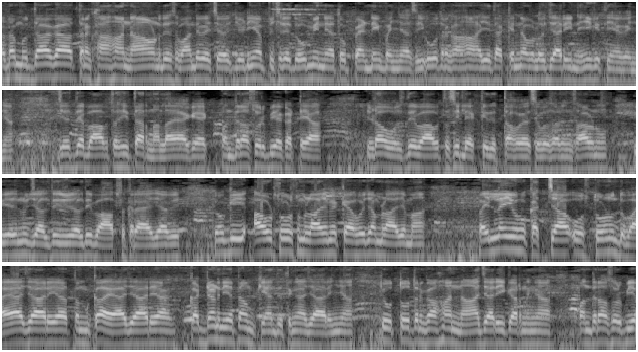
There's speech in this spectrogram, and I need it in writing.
ਸਾਡਾ ਮੁੱਦਾ ਹੈਗਾ ਤਨਖਾਹਾਂ ਨਾ ਆਉਣ ਦੇ ਸਬੰਧ ਵਿੱਚ ਜਿਹੜੀਆਂ ਪਿਛਲੇ 2 ਮਹੀਨਿਆਂ ਤੋਂ ਪੈਂਡਿੰਗ ਪਈਆਂ ਸੀ, ਉਹ ਤਨਖਾਹਾਂ ਹਜੇ ਤੱਕ ਇਹਨਾਂ ਵੱਲੋਂ ਜਾਰੀ ਨਹੀਂ ਕੀਤੀਆਂ ਗਈਆਂ। ਜਿਸ ਦੇ ਬਾਬਤ ਅਸੀਂ ਧਰਨਾ ਲਾਇਆ ਗਿਆ 1500 ਰੁਪਏ ਕੱਟਿਆ, ਜਿਹੜਾ ਉਸ ਦੇ ਬਾਬਤ ਅਸੀਂ ਲਿਖ ਕੇ ਦਿੱਤਾ ਹੋਇਆ ਸਿਵਲ ਸਰਜਨ ਸਾਹਿਬ ਨੂੰ ਵੀ ਇਹਨੂੰ ਜਲਦੀ ਤੋਂ ਜਲਦੀ ਵਾਪਸ ਕਰਾਇਆ ਜਾਵੇ। ਕਿਉਂਕਿ ਆਊਟਸੋਰਸ ਮੁਲਾਜ਼ਮ ਇੱਕ ਇਹੋ ਜਿਹਾ ਮੁਲਾਜ਼ਮ ਆ ਪਹਿਲਾਂ ਹੀ ਉਹ ਕੱਚਾ ਉਸ ਤੋਂ ਉਹਨੂੰ ਦਬਾਇਆ ਜਾ ਰਿਹਾ, ਧਮਕਾਇਆ ਜਾ ਰਿਹਾ, ਕੱਢਣ ਦੀਆਂ ਧਮਕੀਆਂ ਦਿੱਤੀਆਂ ਜਾ ਰਹੀਆਂ ਤੇ ਉੱਤੋਂ ਤਨਖਾਹਾਂ ਨਾ ਜਾਰੀ ਕਰਨੀਆਂ 1500 ਰੁਪਏ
